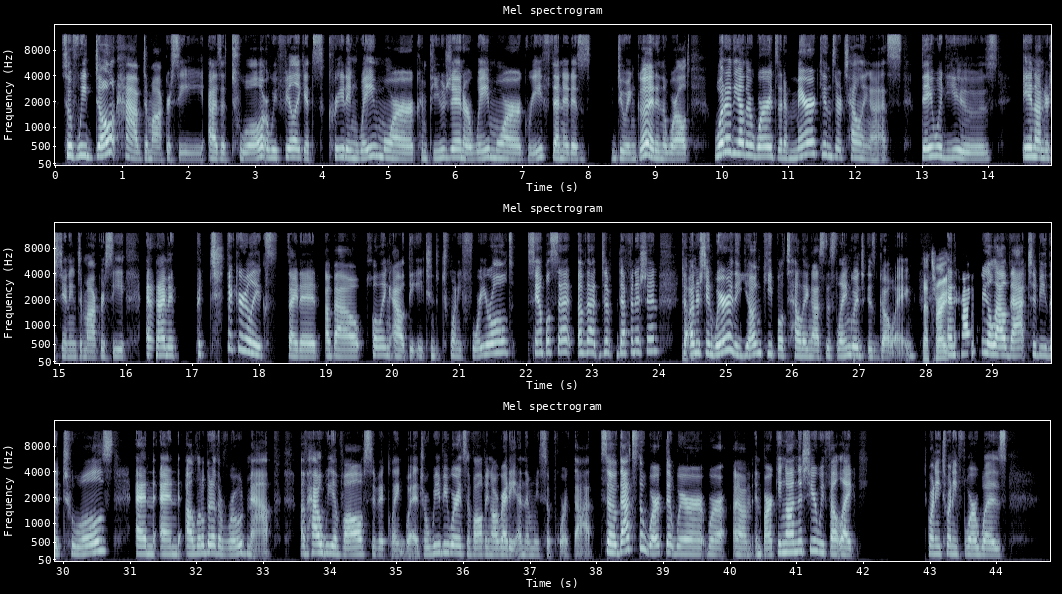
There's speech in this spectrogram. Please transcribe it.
So if we don't have democracy as a tool, or we feel like it's creating way more confusion or way more grief than it is doing good in the world, what are the other words that Americans are telling us they would use in understanding democracy? And I'm particularly excited about pulling out the 18 to 24 year old sample set of that de definition to mm-hmm. understand where are the young people telling us this language is going. That's right. And how do we allow that to be the tools and and a little bit of the roadmap of how we evolve civic language or maybe where it's evolving already and then we support that. So that's the work that we're we're um, embarking on this year. We felt like 2024 was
